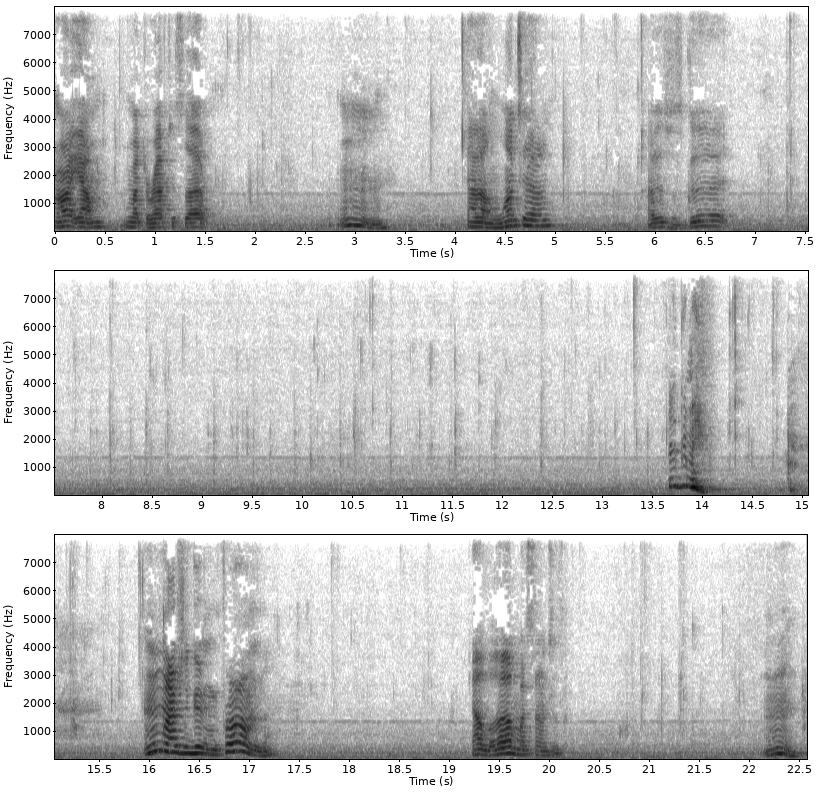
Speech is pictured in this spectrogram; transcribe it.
All right, y'all. I'm about to wrap this up. Mmm. I don't want to. Oh, this is good. Look at me. I'm actually getting crumbs. I love my sandwiches. Mmm.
